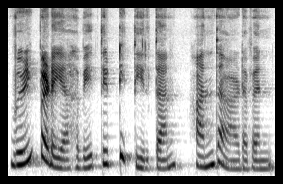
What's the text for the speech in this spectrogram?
வெளிப்படையாகவே திட்டி தீர்த்தான் அந்த ஆடவன்.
